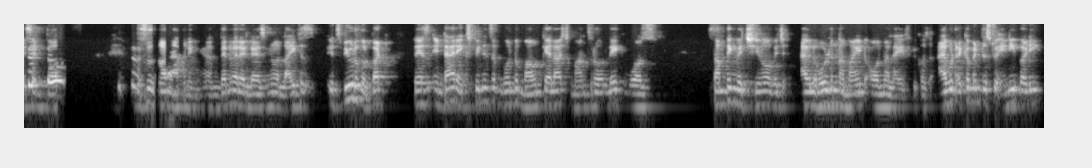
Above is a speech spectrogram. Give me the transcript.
i said this is not happening. And then when I realized, you know, life is it's beautiful, but this entire experience of going to Mount Kailash, Mansarovar Lake was something which you know which I will hold in my mind all my life because I would recommend this to anybody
